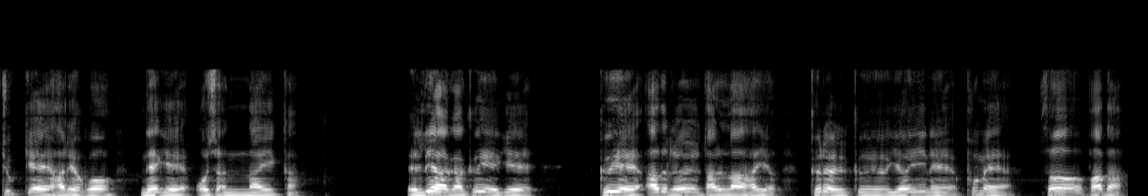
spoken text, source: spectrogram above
죽게 하려고 내게 오셨나이까? 엘리야가 그에게 그의 아들을 달라 하여 그를 그 여인의 품에서 받아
